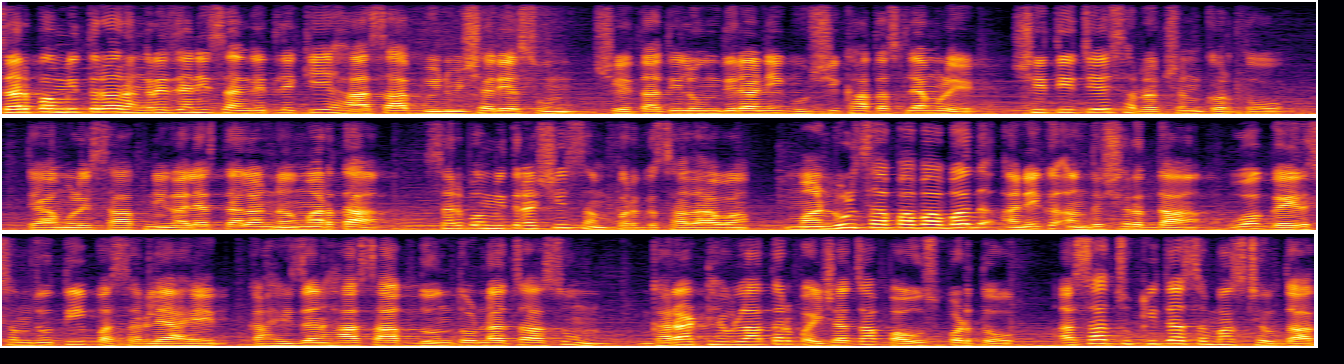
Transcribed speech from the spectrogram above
सर्पमित्र रंगरेज यांनी सांगितले की हा साप बिनविषारी असून शेतातील उंदिरांनी घुशी खात असल्यामुळे शेतीचे संरक्षण करतो. त्यामुळे साप निघाल्यास त्याला न मारता सर्पमित्राशी संपर्क साधावा. मांडूळ सापाबाबत अनेक अंधश्रद्धा व गैरसमजुती पसरल्या आहेत. काही जण हा साप दोन तोंडाचा असून घरात ठेवला तर पैशाचा पाऊस पडतो असा चुकीचा समज ठेवतात.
